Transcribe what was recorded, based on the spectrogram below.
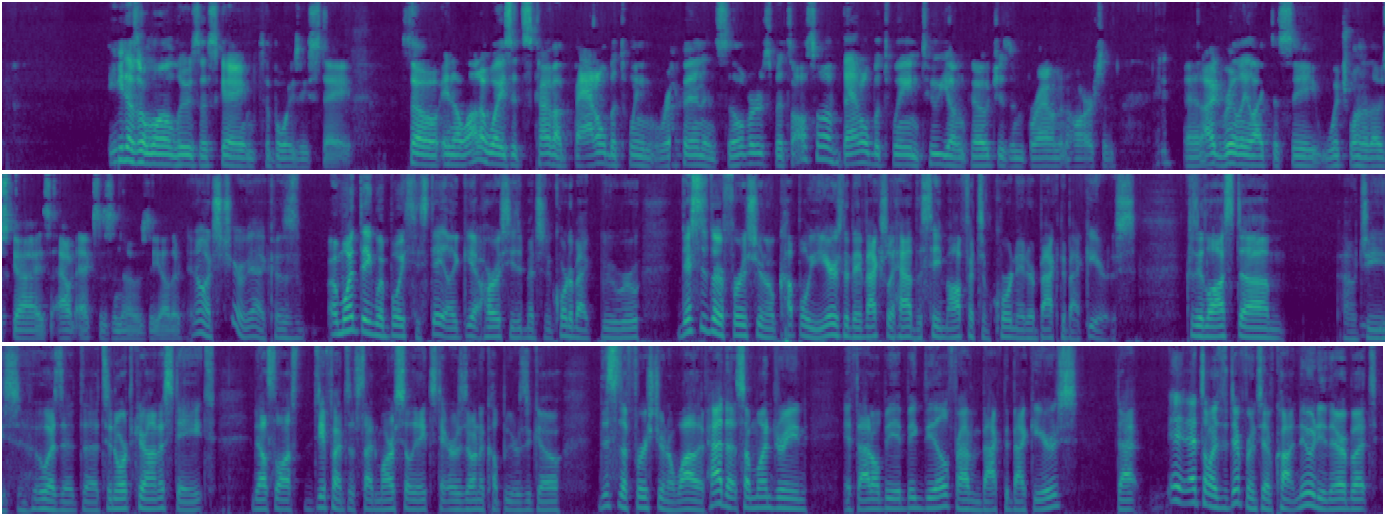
he doesn't want to lose this game to Boise State. So in a lot of ways, it's kind of a battle between Rypien and Silvers, but it's also a battle between two young coaches in Brown and Harsin. And I'd really like to see which one of those guys out X's and O's the other. No, it's true, yeah. Because and one thing with Boise State, like yeah, Harcy's mentioned a quarterback guru. This is their first in a couple years that they've actually had the same offensive coordinator back to back years. Because they lost, um, oh geez, who was it? Uh, to North Carolina State. They also lost defensive side Marcel Yates to Arizona a couple years ago. This is the first year in a while they've had that, so I'm wondering if that'll be a big deal for having back to back years. That it, that's always the difference. You have continuity there, but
